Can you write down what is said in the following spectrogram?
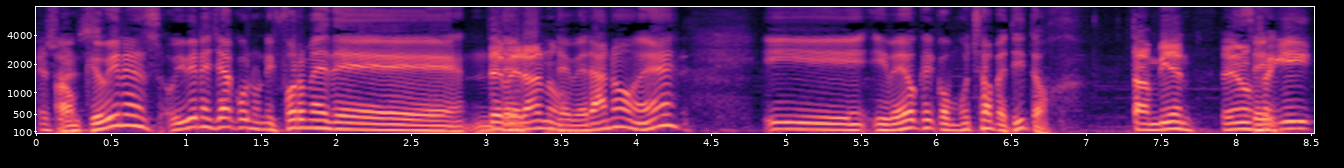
Eso Aunque es. hoy vienes, hoy vienes ya con uniforme de, De verano. De verano, ¿eh? Y, y veo que con mucho apetito. También tenemos Sí. aquí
